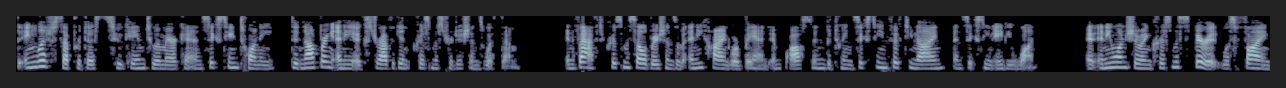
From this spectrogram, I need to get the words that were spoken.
the English separatists who came to America in 1620 did not bring any extravagant Christmas traditions with them. In fact, Christmas celebrations of any kind were banned in Boston between 1659 and 1681, and anyone showing Christmas spirit was fined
